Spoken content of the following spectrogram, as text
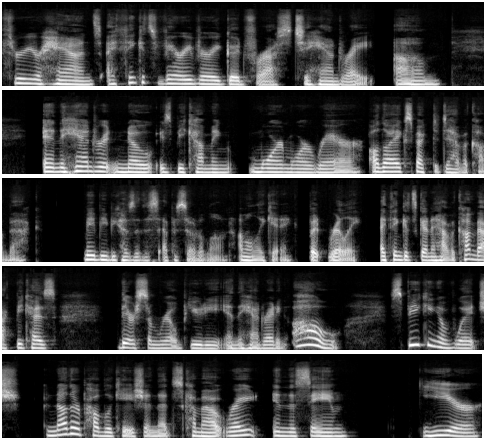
through your hands. I think it's very, very good for us to handwrite. Um, and the handwritten note is becoming more and more rare, although I expect it to have a comeback. Maybe because of this episode alone. I'm only kidding. But really, I think it's going to have a comeback because there's some real beauty in the handwriting. Oh, speaking of which, another publication that's come out right in the same year.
